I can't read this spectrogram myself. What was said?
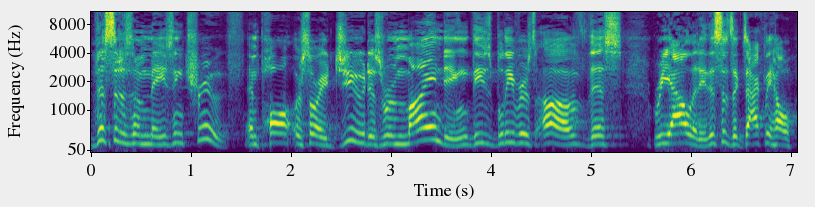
This is an amazing truth. And Paul, or sorry, Jude is reminding these believers of this reality. This is exactly how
